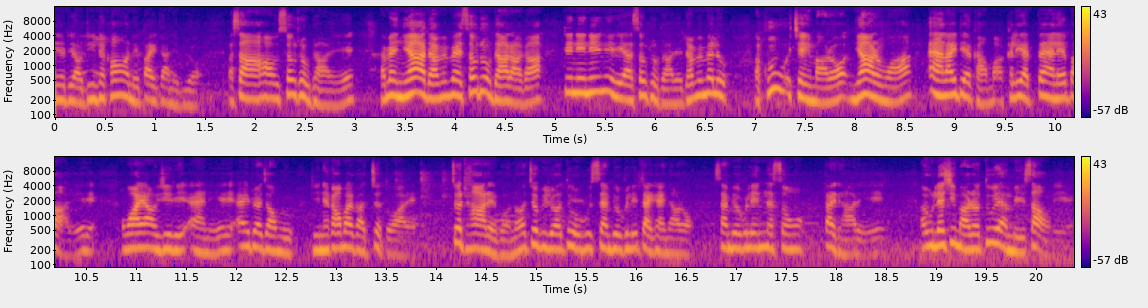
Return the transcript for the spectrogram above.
နေတဲ့တယောက်ဒီနှာခေါင်းကနေပိုက်ကနေပြီးတော့အစာဟောင်းဆုပ်ထုတ်ထားတယ်ဒါပေမဲ့ညကဒါပေမဲ့ဆုပ်ထုတ်ထားတာကတင်းတင်းနေနေတွေကဆုပ်ထုတ်ထားတယ်ဒါပေမဲ့လို့အခုအချိန်မှာတော့ညတော့ကအန်လိုက်တဲ့အခါမှာအခလေးကတန်လဲပါတယ်တဲ့အဝါရောင်ရည်တွေအန်နေတယ်အဲ့အတွက်ကြောင့်မလို့ဒီနှာခေါင်းဘက်ကကျွတ်သွားတယ်ကျွတ်ထားတယ်ပေါ့နော်ကျွတ်ပြီးတော့သူ့ကိုအခုစံပြိုကလေးတိုက်ခိုင်းတာတော့စံပြိုကလေးနှစ်စုံတိုက်ထားတယ်အခုလက်ရှိမှာတော့သူ့ရဲ့အမေစောင့်နေတယ်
